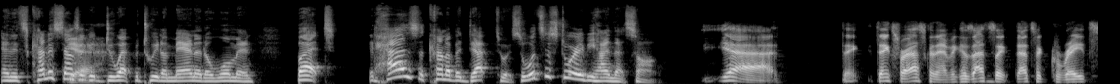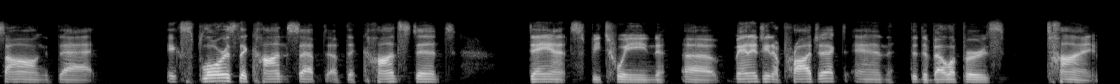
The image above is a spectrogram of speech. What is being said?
and it's kind of sounds yeah. like a duet between a man and a woman, but it has a kind of a depth to it. So, what's the story behind that song? Yeah, Th- thanks for asking that because that's a that's a great song that explores the concept of the constant dance between uh, managing a project and the developer's time.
